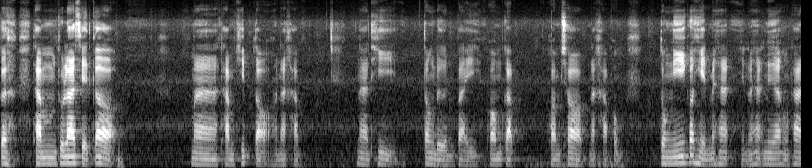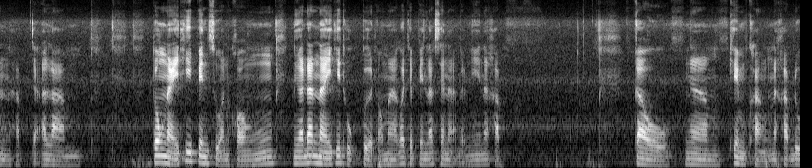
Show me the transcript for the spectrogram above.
ก็ทำธุระเสร็จก็มาทำคลิปต่อนะครับ หน้าที่ต้องเดินไปพร้อมกับความชอบนะครับผมตรงนี้ก็เห็นไหมฮะเห็นไหมฮะเนื้อของท่านนะครับจะอลาม ตรงไหนที่เป็นส่วนของเนื้อด้านในที่ถูกเปิดออกมาก็จะเป็นลักษณะแบบนี้นะครับ เก่างามเข้มขลังนะครับ ดู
